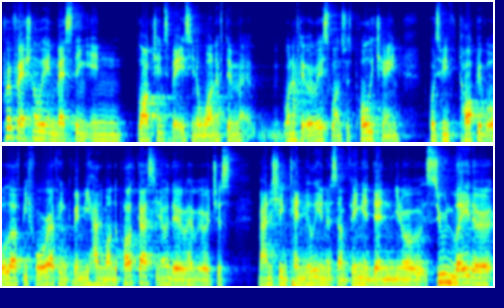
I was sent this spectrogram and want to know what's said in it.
professionally investing in blockchain space. You know, one of them, one of the earliest ones was Polychain. Of course, we've talked with Olaf before. I think when we had him on the podcast, you know, they were just managing 10 million or something. And then, you know, soon later,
